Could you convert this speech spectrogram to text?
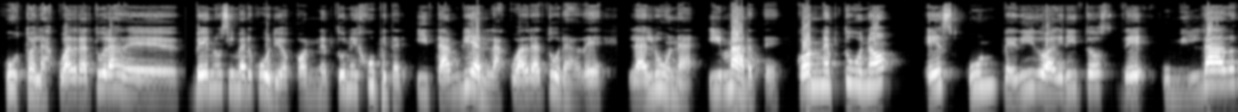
justo las cuadraturas de Venus y Mercurio con Neptuno y Júpiter y también las cuadraturas de la Luna y Marte con Neptuno, es un pedido a gritos de humildad,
